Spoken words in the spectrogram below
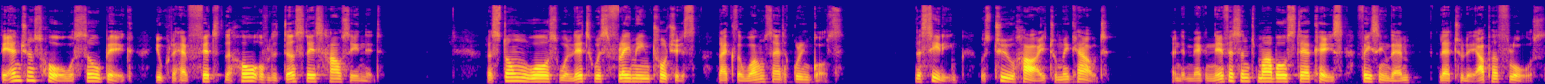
The entrance hall was so big you could have fit the whole of the Dursleys' house in it. The stone walls were lit with flaming torches like the ones at Gringotts. The ceiling was too high to make out, and the magnificent marble staircase facing them led to the upper floors.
